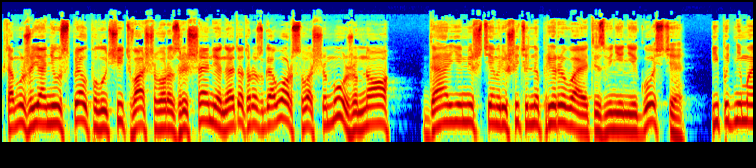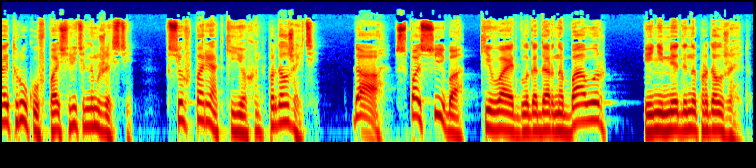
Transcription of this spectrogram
К тому же я не успел получить вашего разрешения на этот разговор с вашим мужем, но...» Дарья меж тем решительно прерывает извинения гостя и поднимает руку в поощрительном жесте. «Все в порядке, Йохан, продолжайте». «Да, спасибо», кивает благодарно Бауэр и немедленно продолжает.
